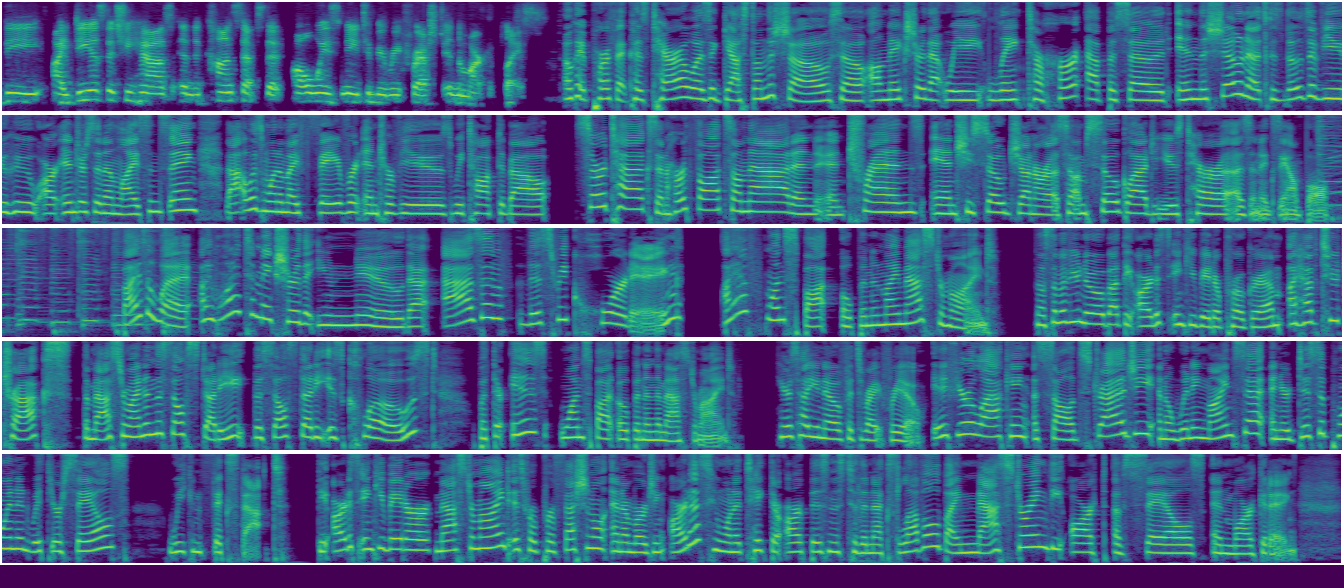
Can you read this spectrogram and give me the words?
the ideas that she has and the concepts that always need to be refreshed in the marketplace. Okay, perfect. Because Tara was a guest on the show. So I'll make sure that we link to her episode in the show notes. Because those of you who are interested in licensing, that was one of my favorite interviews. We talked about Surtex and her thoughts on that and, and trends. And she's so generous. So I'm so glad you used Tara as an example. By the way, I wanted to make sure that you knew that as of this recording, I have one spot open in my mastermind. Now, some of you know about the Artist Incubator program. I have two tracks, the mastermind and the self study. The self study is closed, but there is one spot open in the mastermind. Here's how you know if it's right for you. If you're lacking a solid strategy and a winning mindset and you're disappointed with your sales, we can fix that. The Artist Incubator Mastermind is for professional and emerging artists who want to take their art business to the next level by mastering the art of sales and marketing.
